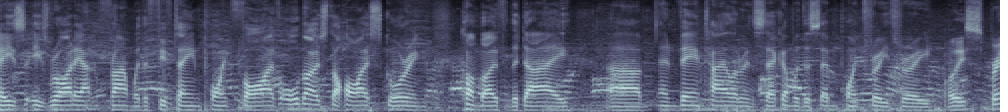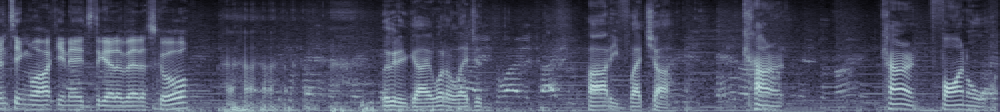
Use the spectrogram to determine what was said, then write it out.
he's he's right out in front with a 15.5, almost the highest scoring combo for the day. Um, and Van Taylor in second with a 7.33. well, he's sprinting like he needs to get a better score. Look at him go, what a legend. Hardy Fletcher, current current final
